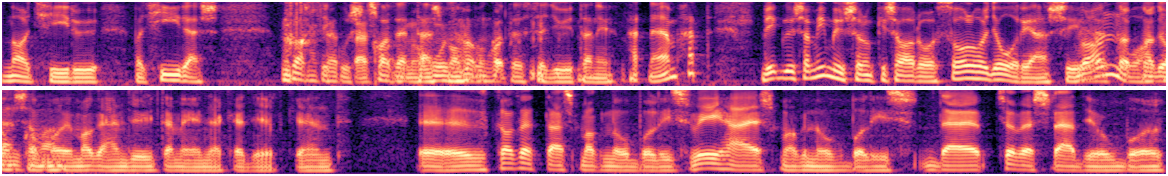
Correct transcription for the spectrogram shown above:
nagy hírű, vagy híres klasszikus kazettás magunkat összegyűjteni. Hát nem, hát végül is a mi műsorunk is arról szól, hogy óriási Vannak nagyon komoly van. magángyűjtemények egyébként. Kazettás magnóból is, VHS magnókból is, de csöves rádiókból.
